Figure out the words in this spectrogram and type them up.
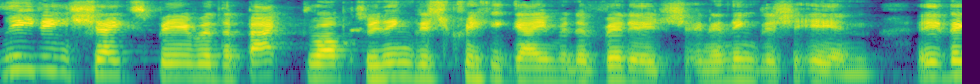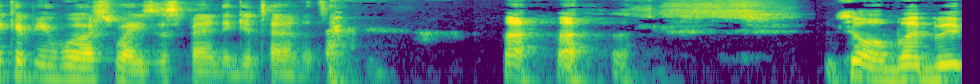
Reading Shakespeare with the backdrop to an English cricket game in a village in an English inn. It, there could be worse ways of spending eternity. So, but, but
